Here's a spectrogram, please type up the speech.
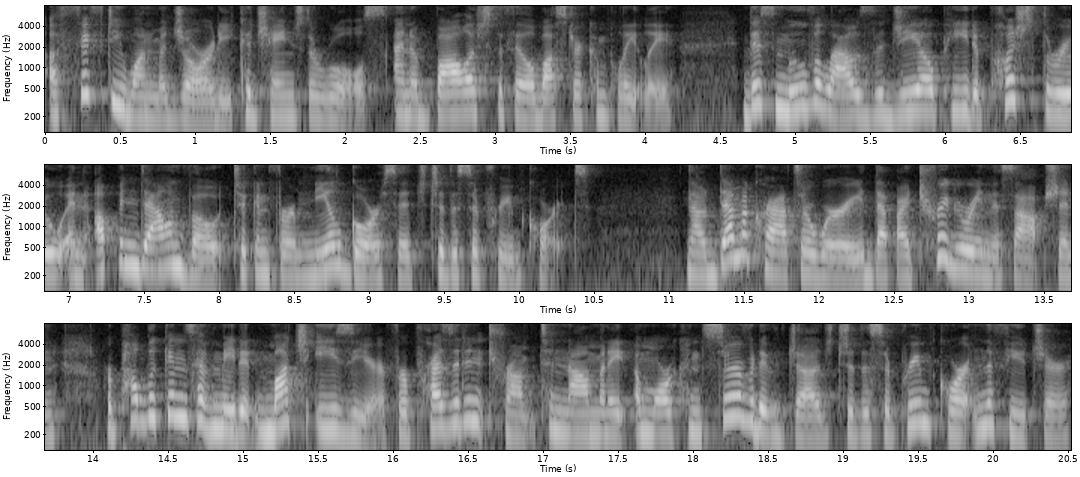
a 51 majority could change the rules and abolish the filibuster completely. This move allows the GOP to push through an up and down vote to confirm Neil Gorsuch to the Supreme Court. Now, Democrats are worried that by triggering this option, Republicans have made it much easier for President Trump to nominate a more conservative judge to the Supreme Court in the future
